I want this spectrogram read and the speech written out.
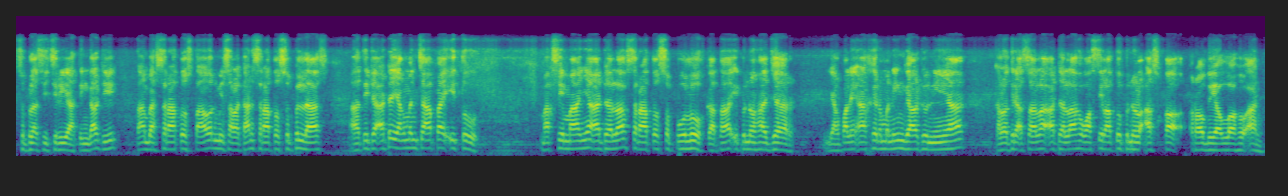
11 Hijriah tinggal ditambah 100 tahun misalkan 111 uh, eh, tidak ada yang mencapai itu maksimalnya adalah 110 kata Ibnu Hajar yang paling akhir meninggal dunia kalau tidak salah adalah Wasilatu binul Asqa radhiyallahu an.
